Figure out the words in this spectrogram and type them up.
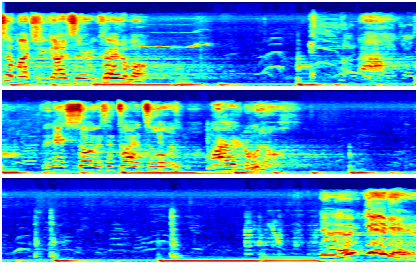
So much. You guys are incredible. Ah, the next song is entitled Iron Will. No, you do.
